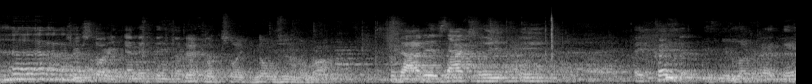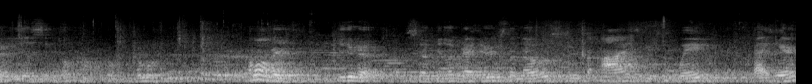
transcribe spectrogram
True story, can't make things up. That looks like nose in the rock. That is actually a, a president. If you look right there, you'll see, oh, oh, come on. Come on, baby. It. So if you look right here, here's the nose, here's the eyes, here's the wig, right here.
